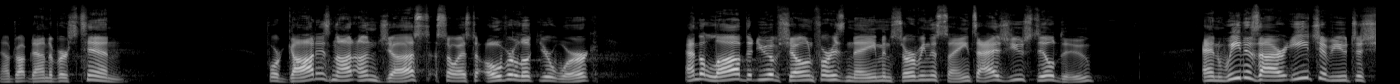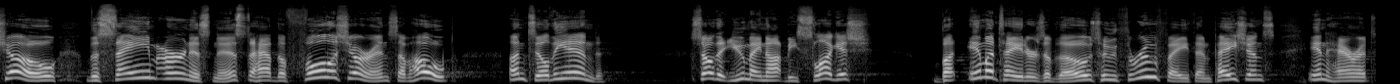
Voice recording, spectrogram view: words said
Now drop down to verse 10. For God is not unjust so as to overlook your work and the love that you have shown for his name in serving the saints, as you still do. And we desire each of you to show the same earnestness to have the full assurance of hope until the end, so that you may not be sluggish, but imitators of those who through faith and patience inherit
